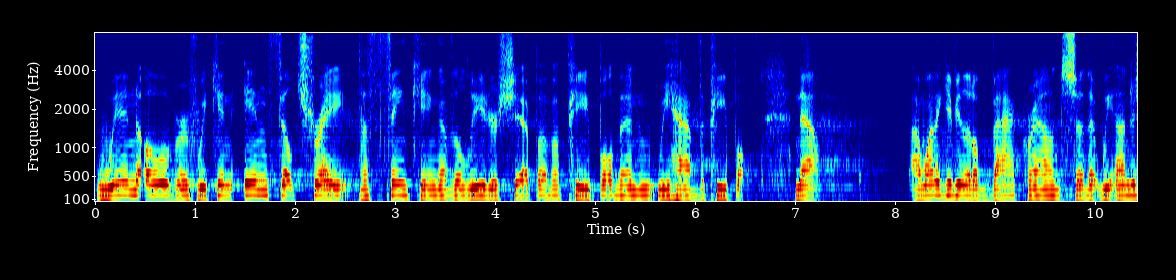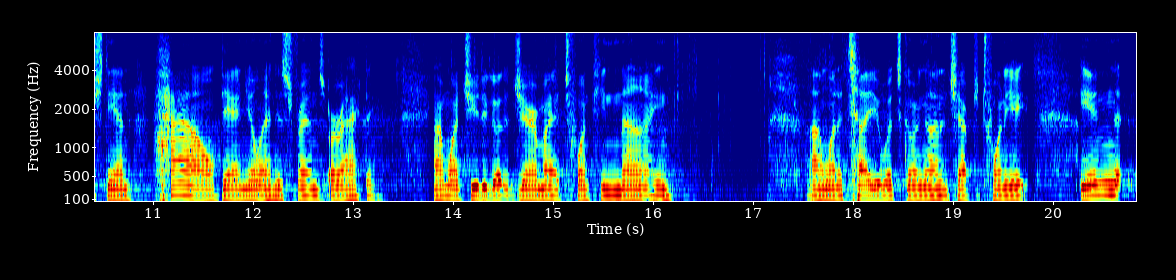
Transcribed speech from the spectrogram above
win over, if we can infiltrate the thinking of the leadership of a people, then we have the people. Now, I want to give you a little background so that we understand how Daniel and his friends are acting. I want you to go to Jeremiah 29. I want to tell you what's going on in chapter 28. In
